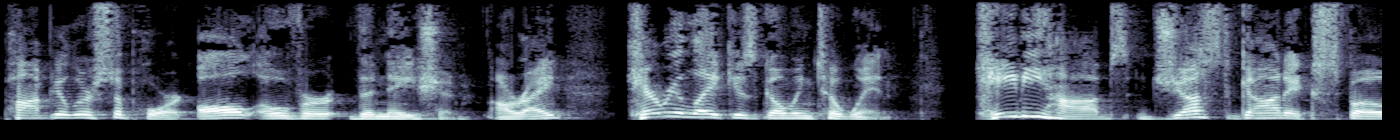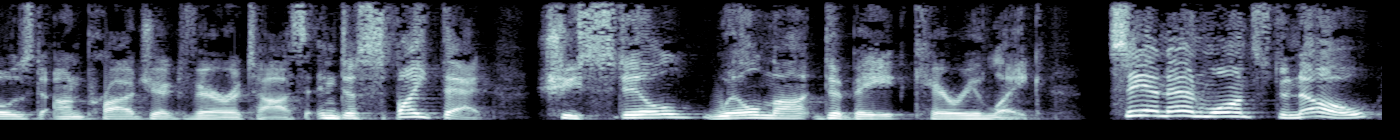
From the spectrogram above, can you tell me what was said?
popular support all over the nation. All right. Kari Lake is going to win. Katie Hobbs just got exposed on Project Veritas. And despite that, she still will not debate Kari Lake. CNN wants to know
